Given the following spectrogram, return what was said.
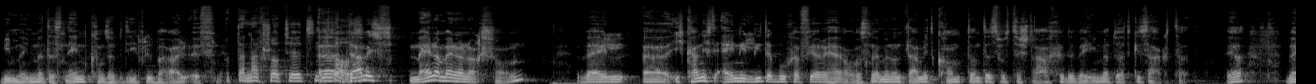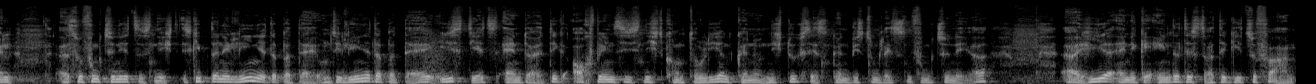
wie man immer das nennt, konservativ-liberal öffnen. Und danach schaut es jetzt nicht äh, aus. Damit meiner Meinung nach schon, weil äh, ich kann nicht eine Liederbuchaffäre herausnehmen und damit kommt dann das, was der Strache oder wer immer dort gesagt hat. Ja? Weil äh, so funktioniert es nicht. Es gibt eine Linie der Partei und die Linie der Partei ist jetzt eindeutig, auch wenn sie es nicht kontrollieren können und nicht durchsetzen können bis zum letzten Funktionär, hier eine geänderte Strategie zu fahren.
